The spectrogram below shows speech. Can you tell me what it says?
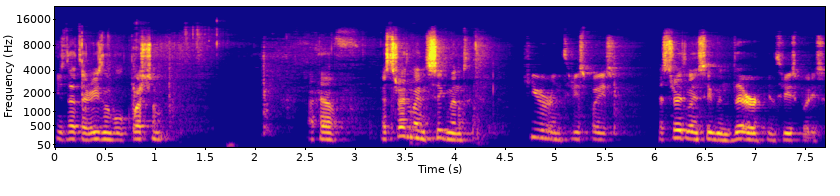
Is that a reasonable question? I have a straight line segment here in 3 space, a straight line segment there in 3 space,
